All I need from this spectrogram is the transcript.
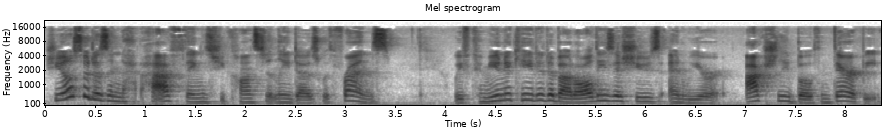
She also doesn't have things she constantly does with friends. We've communicated about all these issues and we are actually both in therapy.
